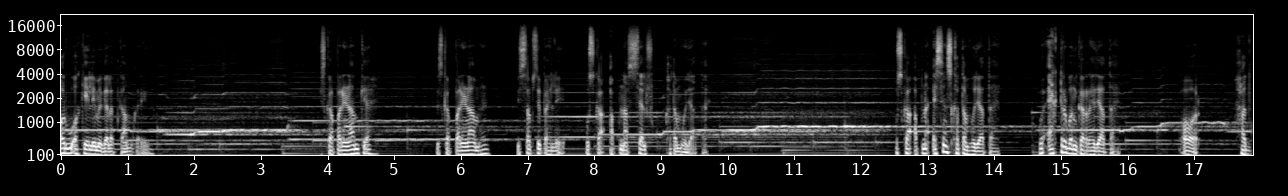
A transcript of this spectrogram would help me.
और वो अकेले में गलत काम करेगा। इसका परिणाम क्या है? इसका परिणाम है कि सबसे पहले उसका अपना सेल्फ खत्म हो जाता है। उसका अपना एसेंस खत्म हो जाता है। वो एक्टर बनकर रह जाता है, और हद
